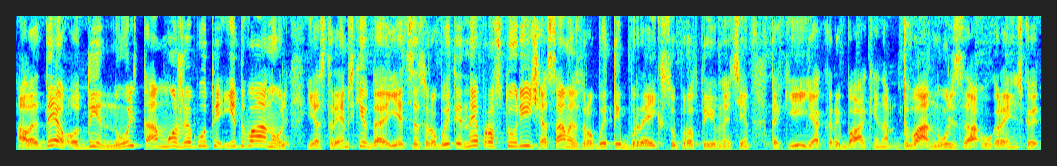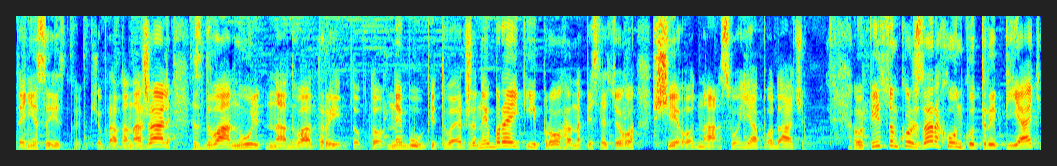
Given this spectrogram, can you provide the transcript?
Але де 1-0, там може бути і 2-0. Ястремській вдається зробити не просту річ, а саме зробити брейк супротивниці, такі як Рибакіна. 2-0 за українською тенісисткою. Щоправда, на жаль, з 2-0 на 2-3. Тобто не був підтверджений брейк і програна після цього ще одна своя подача. В підсумку ж за рахунку 3-5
